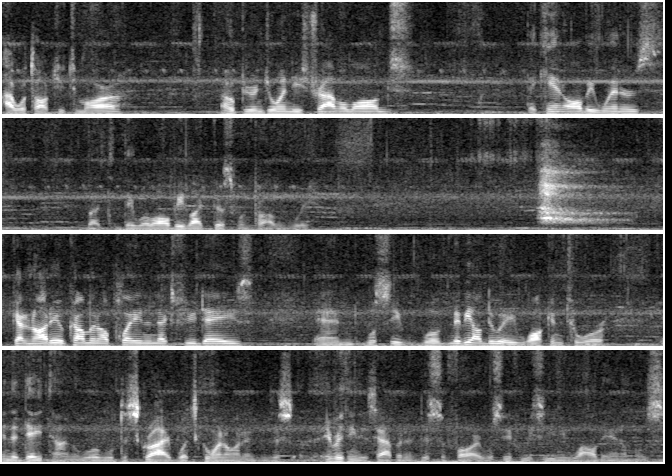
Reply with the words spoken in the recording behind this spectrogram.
I will talk to you tomorrow. I hope you're enjoying these travel logs. They can't all be winners, but they will all be like this one probably. Got an audio coming I'll play in the next few days, and we'll see. We'll maybe I'll do a walking tour in the daytime, and we'll, we'll describe what's going on in this, everything that's happened at this safari. We'll see if we see any wild animals.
